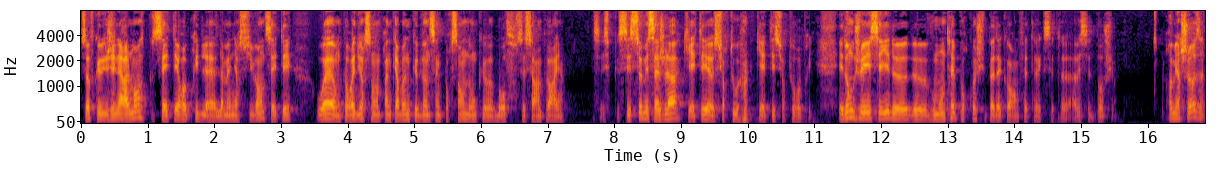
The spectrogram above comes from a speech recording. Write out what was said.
Sauf que généralement, ça a été repris de la, de la manière suivante, ça a été ouais, on peut réduire son empreinte carbone que de 25%, donc euh, bon, ça sert un peu à rien. C'est ce message-là qui a été euh, surtout qui a été surtout repris. Et donc, je vais essayer de, vous montrer pourquoi je suis pas d'accord en fait avec cette euh, avec cette brochure. Première chose,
